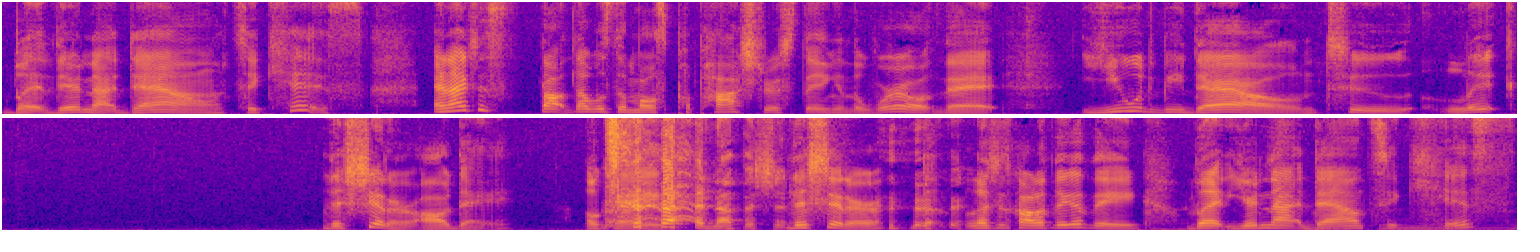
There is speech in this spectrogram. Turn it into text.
but they're not down to kiss and i just thought that was the most preposterous thing in the world that you would be down to lick the shitter all day okay Not the shitter. the shitter. the- let's just call it a thing a thing. But you're not down to kiss.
